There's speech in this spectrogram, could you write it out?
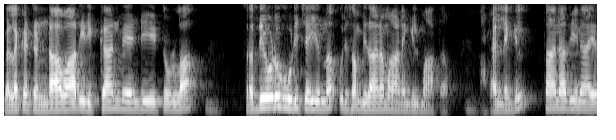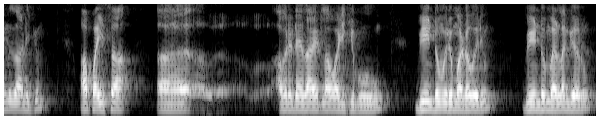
വെള്ളക്കെട്ട് ഉണ്ടാവാതിരിക്കാൻ വേണ്ടിയിട്ടുള്ള ശ്രദ്ധയോടുകൂടി ചെയ്യുന്ന ഒരു സംവിധാനമാണെങ്കിൽ മാത്രം. അതല്ലെങ്കിൽ താനാധീന എന്ന് കാണിക്കും. ആ പൈസ അവരുടേതായിട്ടുള്ള വഴിക്ക് പോകും വീണ്ടും ഒരു മഴ വരും. വീണ്ടും വെള്ളം കയറും.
